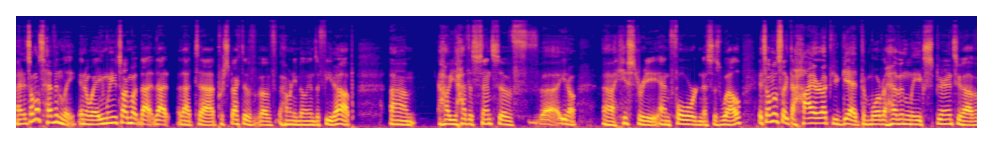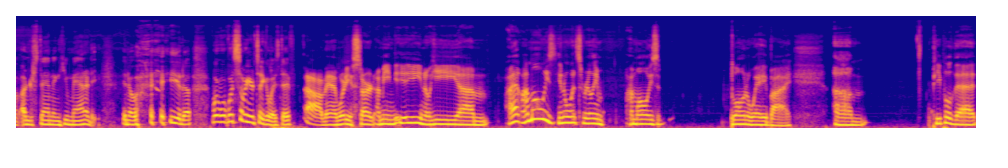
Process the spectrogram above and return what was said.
And it's almost heavenly in a way. And when you talk about that that that uh, perspective of how many millions of feet up, um, how you have the sense of uh, you know uh, history and forwardness as well. It's almost like the higher up you get, the more of a heavenly experience you have of understanding humanity. You know, you know. What, what's some of your takeaways, Dave? Oh man, where do you start? I mean, you, you know, he. Um, I, am always, you know, what's really, I'm always blown away by um, people that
